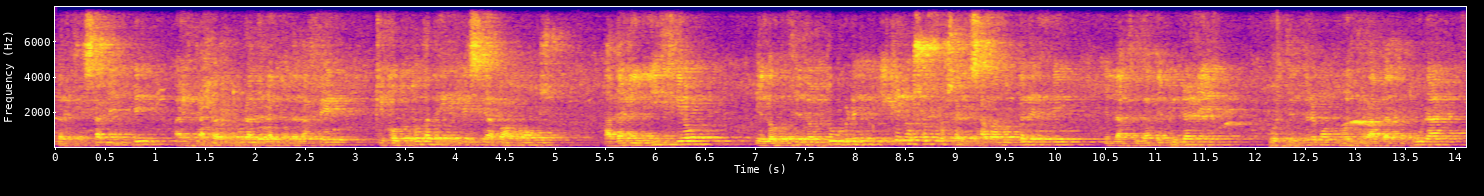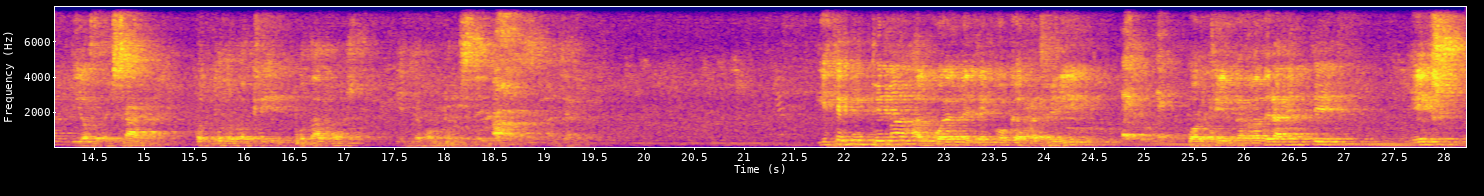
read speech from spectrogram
precisamente a esta apertura del año de la fe que con toda la Iglesia vamos a dar inicio el 11 de octubre y que nosotros el sábado 13 en la ciudad de Pirané pues tendremos nuestra apertura diocesana con todo lo que podamos y estemos presentes. Y este es un tema al cual me tengo que referir porque verdaderamente es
